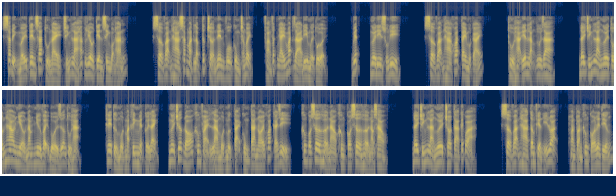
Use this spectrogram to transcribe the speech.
xác định mấy tên sát thủ này chính là hắc liêu tiên sinh bọn hắn sợ vạn hà sắc mặt lập tức trở nên vô cùng trắng bệnh, phảng phất nháy mắt già đi mười tuổi. Biết, ngươi đi xuống đi. Sợ vạn hà khoát tay một cái. Thủ hạ yên lặng lui ra. Đây chính là ngươi tốn hao nhiều năm như vậy bồi dưỡng thủ hạ. Thê tử một mặt khinh miệt cười lạnh, ngươi trước đó không phải là một mực tại cùng ta nói khoác cái gì, không có sơ hở nào không có sơ hở nào sao? Đây chính là ngươi cho ta kết quả. Sợ vạn hà tâm phiền ý loạn, hoàn toàn không có lên tiếng.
